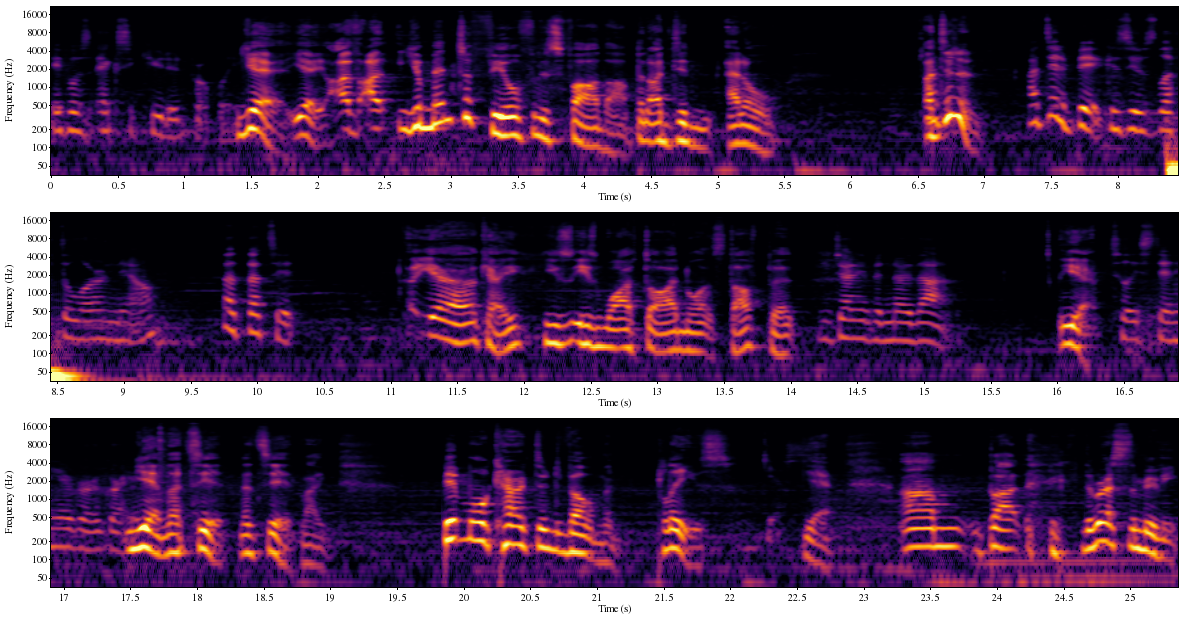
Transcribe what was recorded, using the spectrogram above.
if it was executed properly. yeah, yeah. I, I, you're meant to feel for this father, but I didn't at all. I didn't. I did a bit because he was left alone now. But that's it. Yeah, okay. His his wife died and all that stuff, but You don't even know that yeah, till he's standing over a grave. yeah. That's it. That's it. Like, bit more character development, please. Yes. Yeah. Um, but the rest of the movie,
